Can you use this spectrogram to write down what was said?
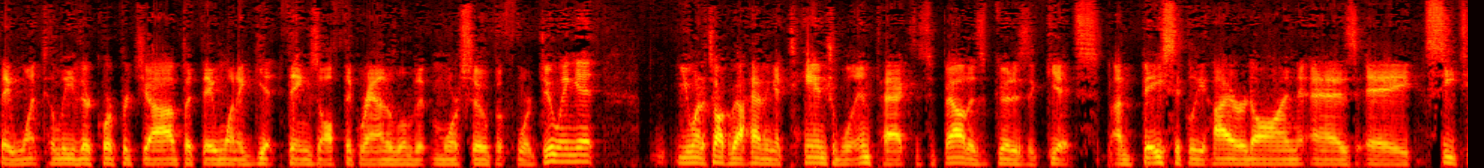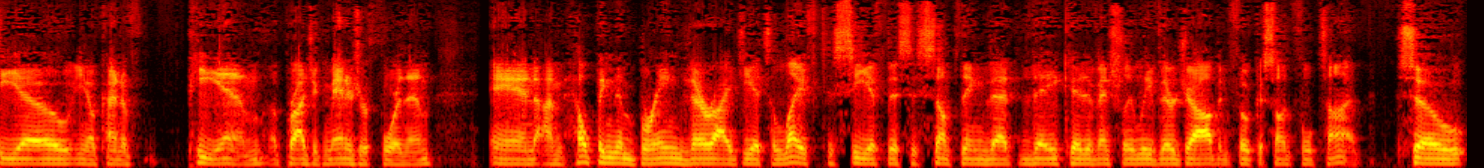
they want to leave their corporate job, but they want to get things off the ground a little bit more so before doing it. You want to talk about having a tangible impact. It's about as good as it gets. I'm basically hired on as a CTO, you know, kind of PM, a project manager for them and I'm helping them bring their idea to life to see if this is something that they could eventually leave their job and focus on full time. So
